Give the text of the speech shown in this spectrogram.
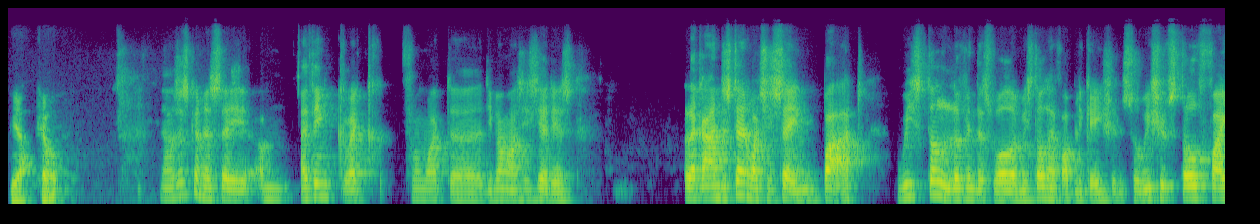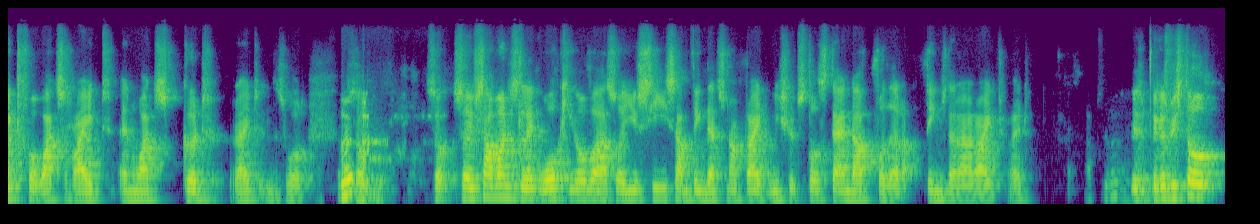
Yeah, Carol. Now I was just gonna say, um, I think like from what uh, Dibamasi said is, like I understand what she's saying, but we still live in this world and we still have obligations. So we should still fight for what's right and what's good, right, in this world. So, so, so if someone's like walking over us or you see something that's not right, we should still stand up for the things that are right, right? Absolutely. Because we still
